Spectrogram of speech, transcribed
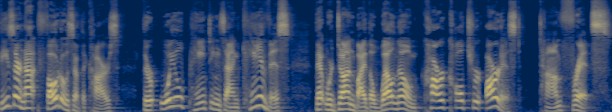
These are not photos of the cars, they're oil paintings on canvas that were done by the well known car culture artist Tom Fritz.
